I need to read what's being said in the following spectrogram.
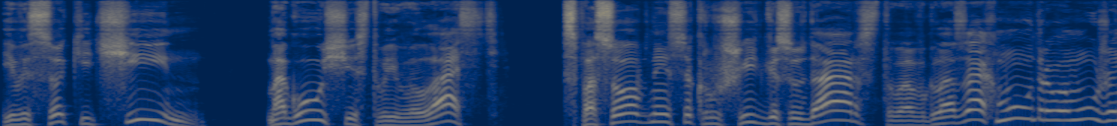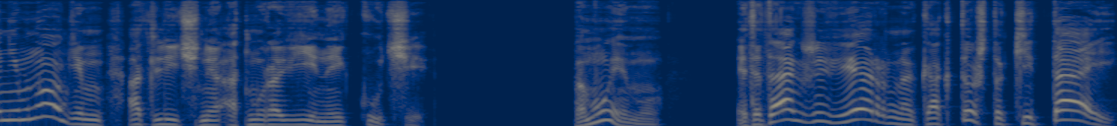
и высокий чин, могущество и власть способные сокрушить государство, в глазах мудрого мужа немногим отличны от муравьиной кучи. По-моему, это так же верно, как то, что Китай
